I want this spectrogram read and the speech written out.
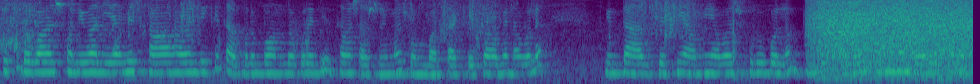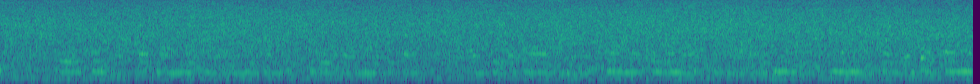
শুক্রবার, শনিবার নিরামিষ খাওয়া হয় দেখি, তারপরে বন্ধ করে দিয়েছে আমার শাশুড়ি মা সোমবারটা খেতে হবে না বলে। কিন্তু আজকে থেকে আমি আবার শুরু করলাম? কিন্তু খাবার খাব না বড় খাব না তো সেই ভাতটা বানিয়েছি বানিয়ে যখন বিক্রি করছে আমি দেখেছিলাম আজকে যখন আর রান্না করব না মানে বিশাল ব্যাপার না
